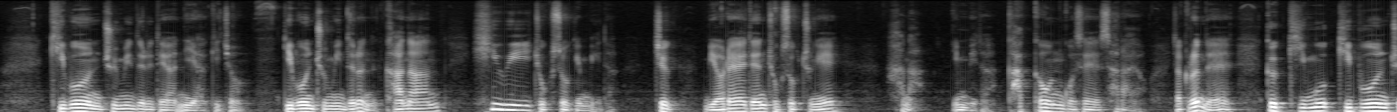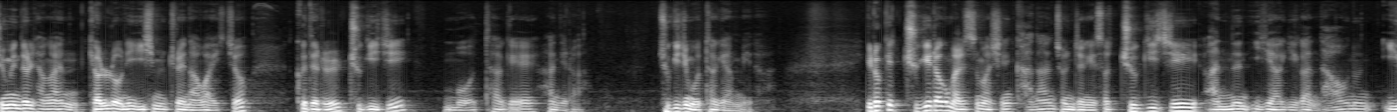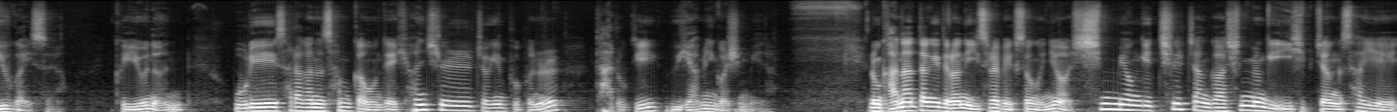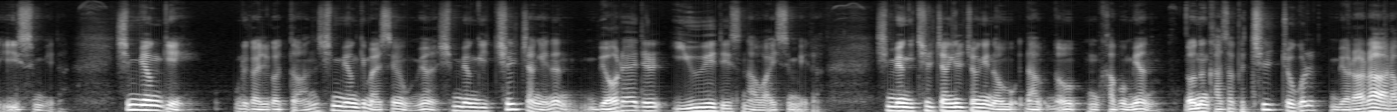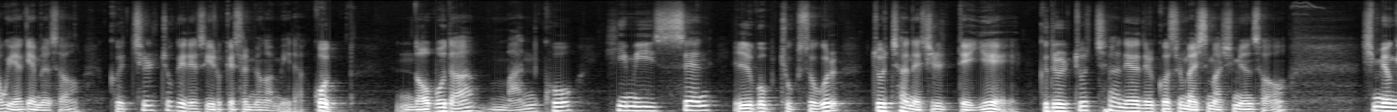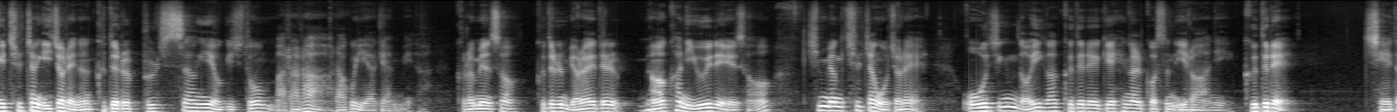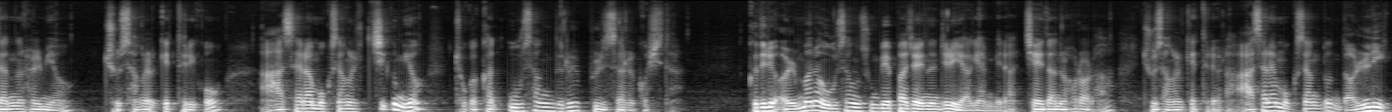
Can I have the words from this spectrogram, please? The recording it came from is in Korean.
기본 주민들에 대한 이야기죠. 기본 주민들은 가나안 히위 족속입니다. 즉 멸해된 족속 중에 하나입니다. 가까운 곳에 살아요. 자 그런데 그 기무, 기본 주민들 향한 결론이 26절에 나와 있죠. 그들을 죽이지 못하게 하니라. 죽이지 못하게 합니다. 이렇게 죽이라고 말씀하신 가나안 전쟁에서 죽이지 않는 이야기가 나오는 이유가 있어요. 그 이유는 우리 살아가는 삶 가운데 현실적인 부분을 다루기 위함인 것입니다. 여러분 가나안 땅에 들어가는 이스라엘 백성은요. 신명기 7장과 신명기 20장 사이에 있습니다. 신명기 우리가 읽었던 신명기 말씀에 보면 신명기 7장에는 멸해야 이유에 대해서 나와 있습니다. 신명기 7장 1정에 너, 나, 너, 가보면 너는 가서 그 7족을 멸하라 라고 이야기하면서 그 7족에 대해서 이렇게 설명합니다. 곧 너보다 많고 힘이 센 일곱 족속을 쫓아내실 때에 그들을 쫓아내야 될 것을 말씀하시면서 신명기 7장 2절에는 그들을 불쌍히 여기지도 말아라 라고 이야기합니다. 그러면서 그들을 멸해야 될 명확한 이유에 대해서 신명기 7장 5절에 오직 너희가 그들에게 행할 것은 이러하니 그들의 재단을 헐며 주상을 깨뜨리고 아세라 목상을 찍으며 조각한 우상들을 불사를 것이다. 그들이 얼마나 우상 숭배에 빠져 있는지를 이야기합니다. 재단을 헐어라, 주상을 깨뜨려라. 아사의 목상도 널리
